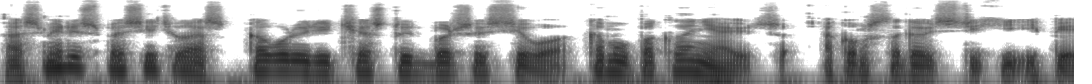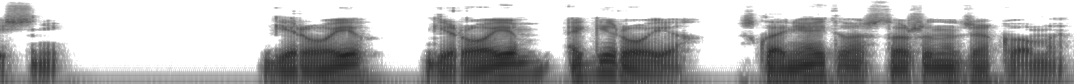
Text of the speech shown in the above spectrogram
Осмелюсь спросить вас, кого люди чествуют больше всего, кому поклоняются, о ком слагают стихи и песни? Героев, героям, о героях, склоняет восторженно Джакома.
